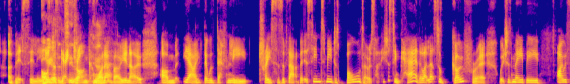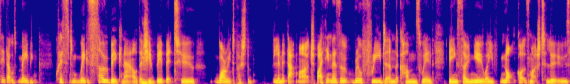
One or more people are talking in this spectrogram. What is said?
a bit silly Oh, and yeah, just getting drunk and Yeah. whatever, you know. Um, yeah, I, there was definitely traces of that, but it seemed to me just bolder. It's like they just didn't care. They're like, let's just go for it. Which is maybe I would say that was maybe Kristen Wiig is so big now that she'd be a bit too worried to push the limit that much. But I think there's a real freedom that comes with being so new where you've not got as much to lose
